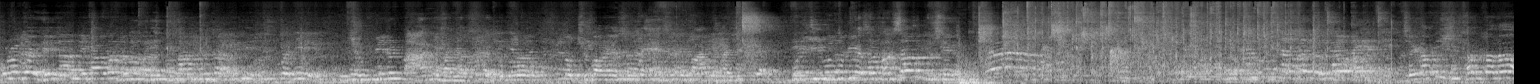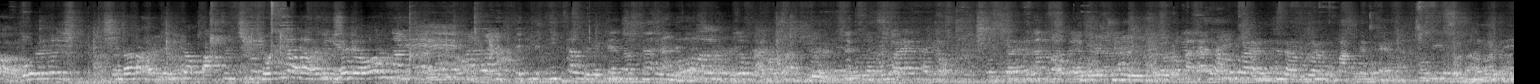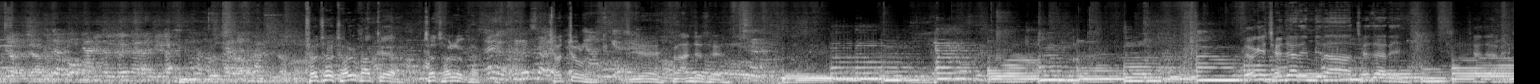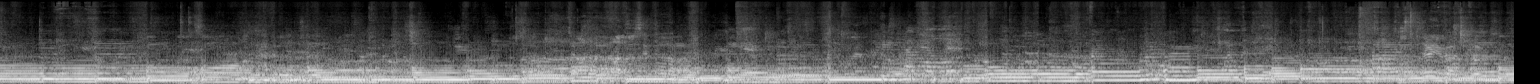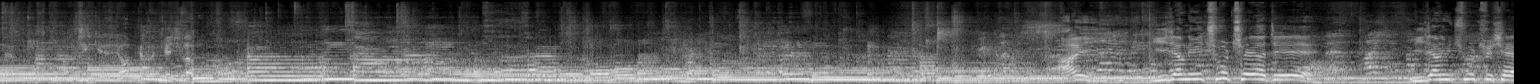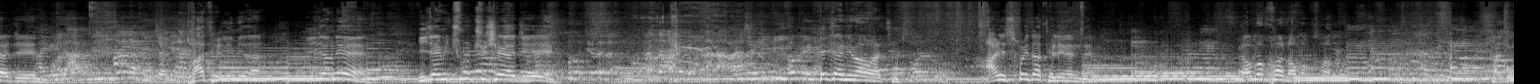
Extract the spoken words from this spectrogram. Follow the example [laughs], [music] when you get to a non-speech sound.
오늘 저 회장님하고 좀 남자들이 특별히 준비를 많이 하셨어요. 그리고 또 주방에서도 애쓰고 많이 하시는데 우리 이분들 위해서 박수 한번 주세요. 제가 기타다가 노래를 기타를 할 테니까 박수 치고 따라 해주세요. 저, 저, 절로 갈게요. 저, 절로 갈게요. 저쪽으로 갈게요. 예, 그럼 앉으세요. 여기 제 자리입니다. 제 자리. 제 자리. 이- 이장님이 춤을 춰야지. 이장님이 춤을 추셔야지. 다 들립니다. 이장님, 이장님이 춤을 추셔야지. 회장님하고 같이. 아니 소리 다 들리는데. 너무 커, 너무 커. 박수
